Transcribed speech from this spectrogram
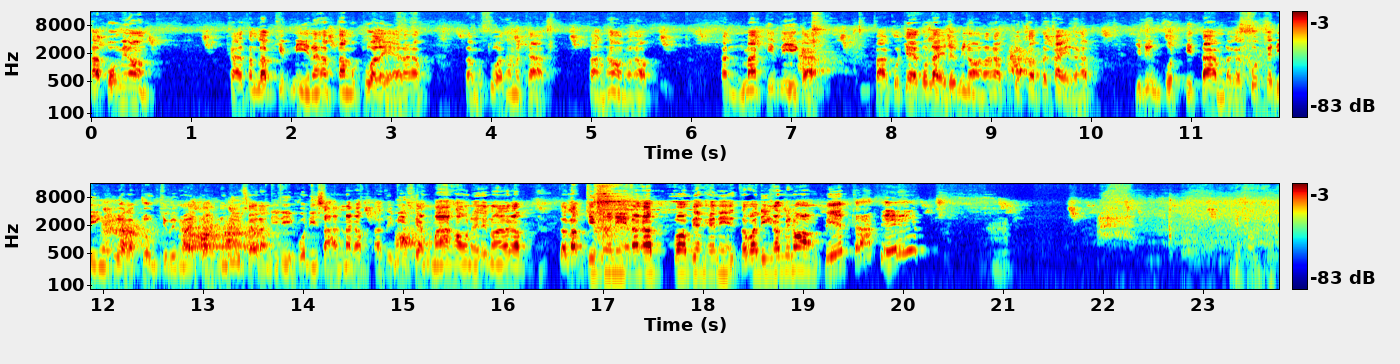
ครับผมพี่น้องการสำหรับคลิปนี้นะครับตามบักทั่วแหล่นะครับตามบักทั่วธรรมชาติปานเฮานะครับ อันมากคลิปนี้ก็ฝากกดแจ้งกดไลค์ด้วยพี่น้องนะครับ กดซับสไครต์นะครับ อย่าลืมกดติดตามแล้วก็กดกระดิ่งเพื่อรับชมคลิปใหม่ๆจากน้องนิวสายดันดีๆคนอีสานนะครับ อาจจะมีเสียงหมาเห่าในเล็กน้อยนะครับสำหรับคลิปมื้อนี้นะครับก็เพียงแค่นี้สวัสดีครับพี่น้องเฟสครับเป็ดเดี๋ยวฟังเพลง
